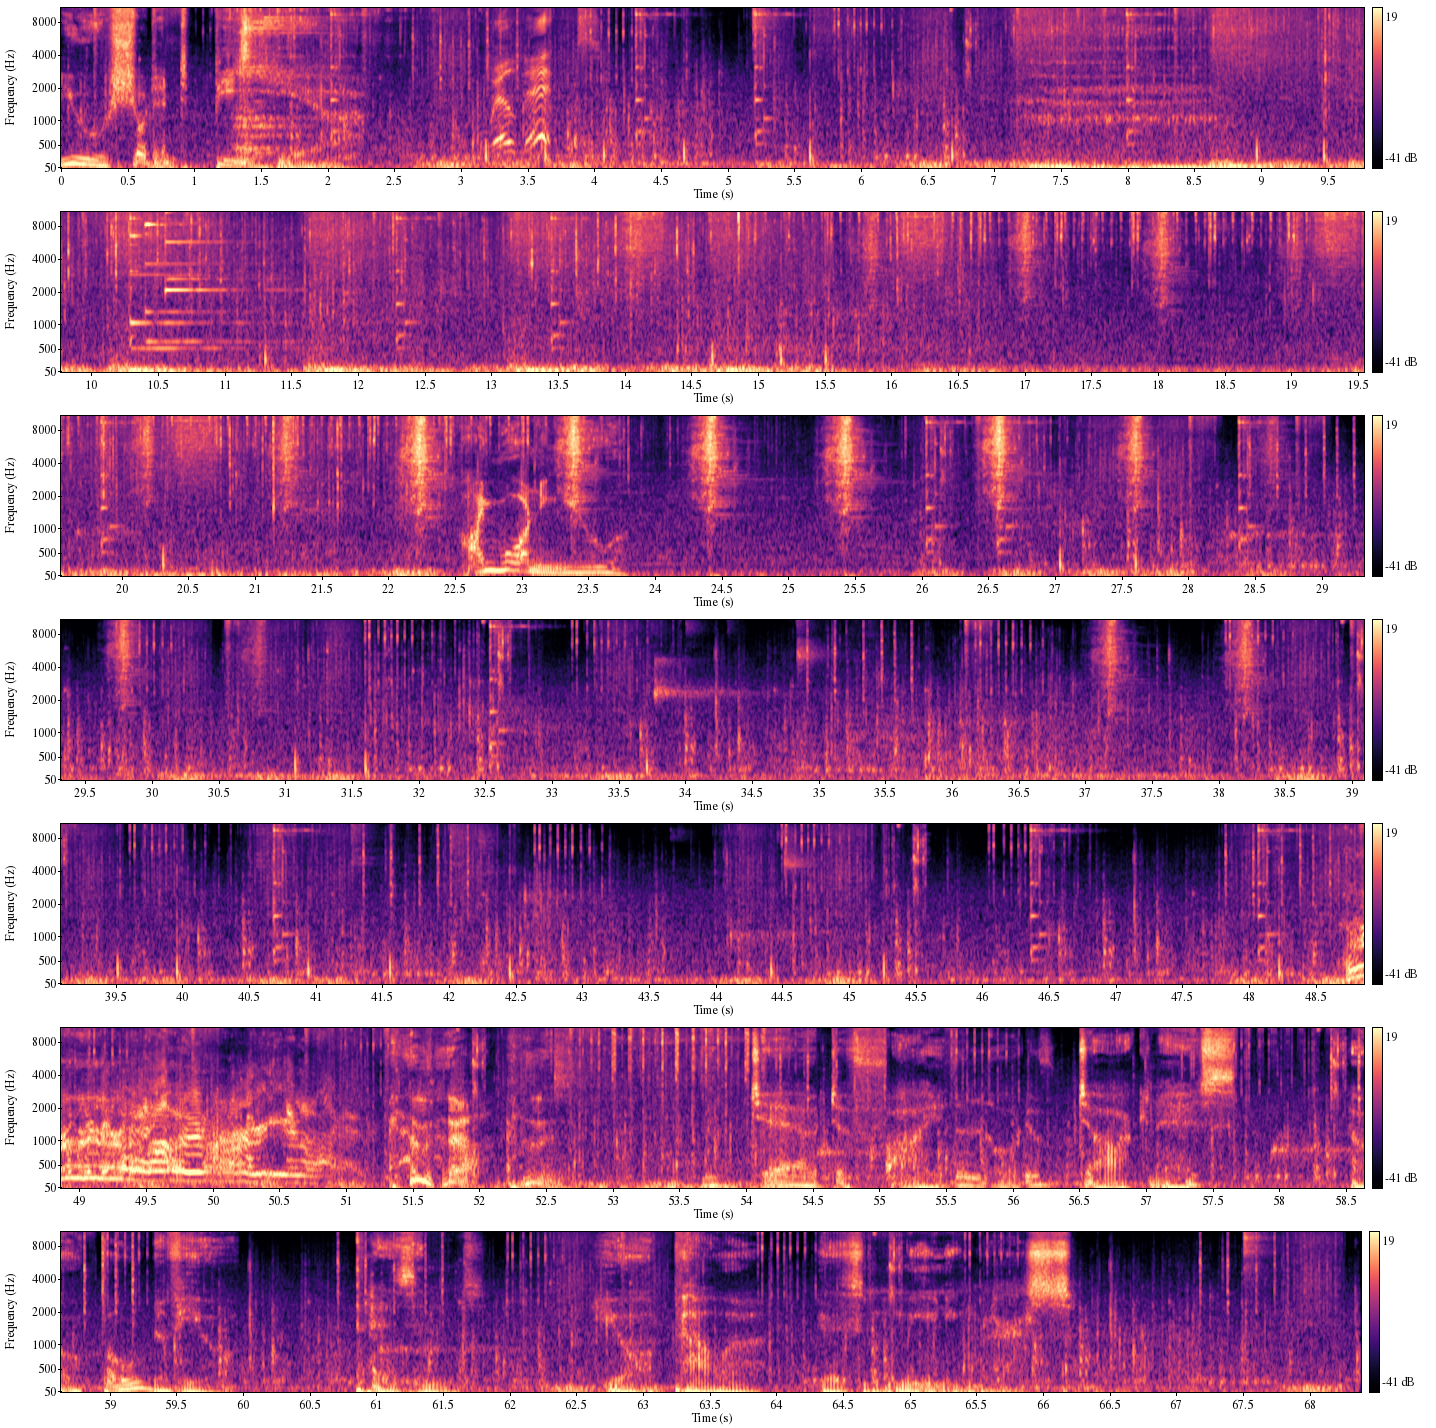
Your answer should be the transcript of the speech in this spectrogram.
You shouldn't be here. Well met. I'm warning you. Dare defy the Lord of Darkness. How bold of you, peasant. Your power is meaningless.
